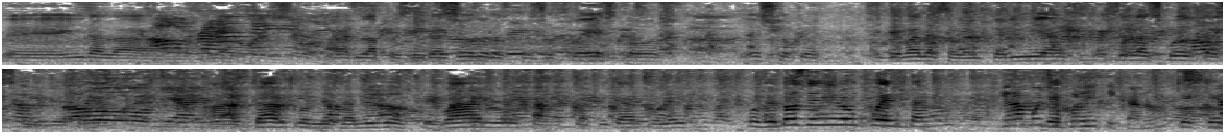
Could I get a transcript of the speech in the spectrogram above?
de ir a la, a la presentación de los presupuestos, eso que a llevar las auditorías, hacer las cuentas, a estar con mis amigos cubanos, a platicar con ellos, porque todos se dieron cuenta Que mucha política, ¿no? que, que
